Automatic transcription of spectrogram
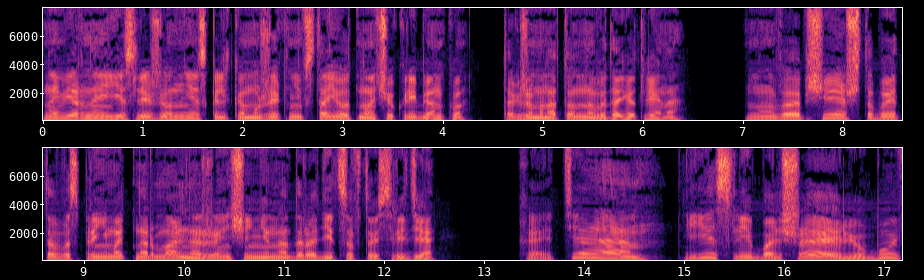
Наверное, если же он несколько, мужик не встает ночью к ребенку. Так же монотонно выдает Лена. Ну, вообще, чтобы это воспринимать нормально, женщине надо родиться в той среде. Хотя, если большая любовь...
